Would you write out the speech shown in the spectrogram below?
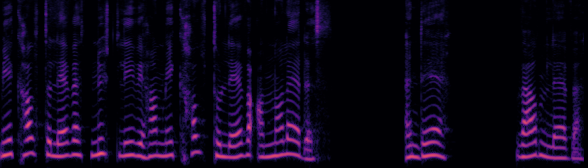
Vi er kalt til å leve et nytt liv i Han. Vi er kalt til å leve annerledes enn det verden lever.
